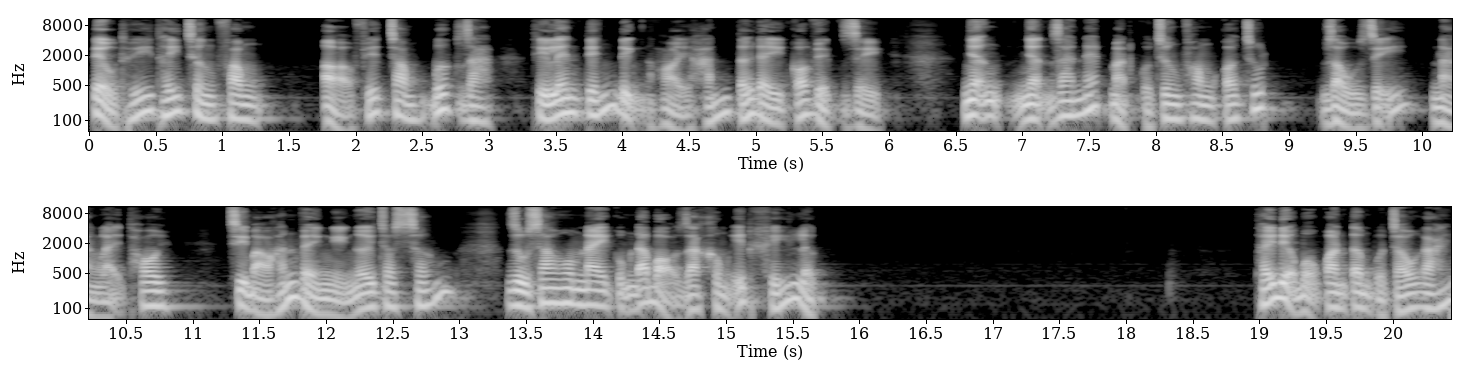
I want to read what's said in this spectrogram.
Tiểu thúy thấy trương phong ở phía trong bước ra thì lên tiếng định hỏi hắn tới đây có việc gì. Nhận nhận ra nét mặt của trương phong có chút dầu dĩ nàng lại thôi. Chỉ bảo hắn về nghỉ ngơi cho sớm dù sao hôm nay cũng đã bỏ ra không ít khí lực. Thấy điệu bộ quan tâm của cháu gái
